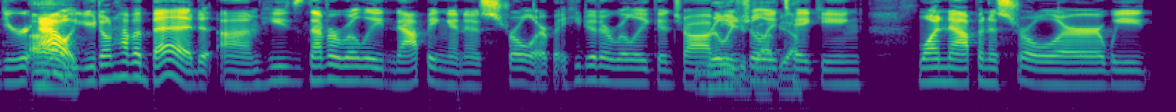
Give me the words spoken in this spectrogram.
You're Um, out. You don't have a bed. Um, he's never really napping in his stroller, but he did a really good job. Really good Usually job, yeah. taking one nap in a stroller. We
